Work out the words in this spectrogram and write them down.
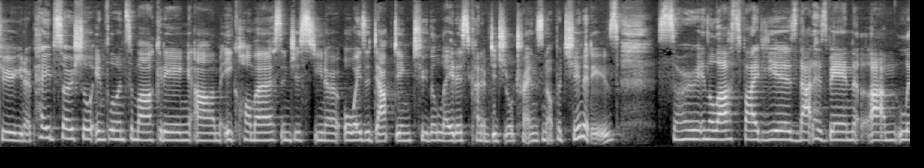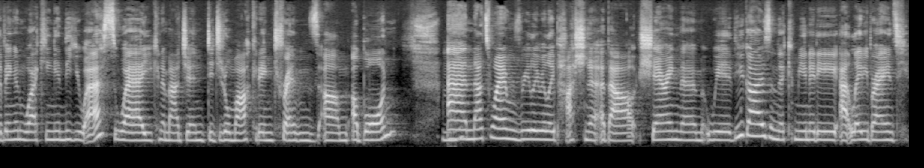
to, you know, paid social, influencer marketing, um, e commerce, and just, you know, always adapting to the latest kind of digital trends and opportunities. So, in the last five years, that has been um, living and working in the US, where you can imagine digital marketing trends um, are born. Mm-hmm. And that's why I'm really, really passionate about sharing them with you guys in the community at Lady Brains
